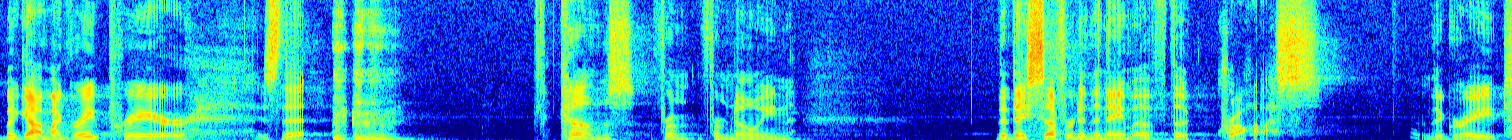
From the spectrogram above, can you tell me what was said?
But God, my great prayer is that comes from, from knowing that they suffered in the name of the cross, the great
